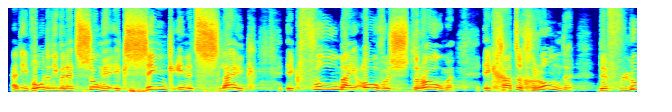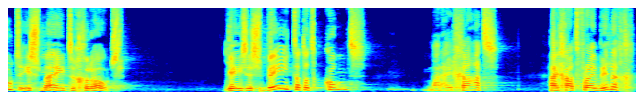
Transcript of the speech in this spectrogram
Hè? die woorden die we net zongen. Ik zink in het slijk. Ik voel mij overstromen. Ik ga te gronden. De vloed is mij te groot. Jezus weet dat het komt, maar hij gaat. Hij gaat vrijwillig.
